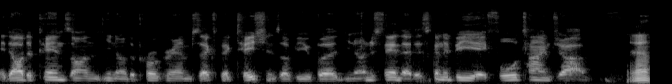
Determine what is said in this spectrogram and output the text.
it all depends on you know the program's expectations of you. But you know, understand that it's going to be a full time job. Yeah,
